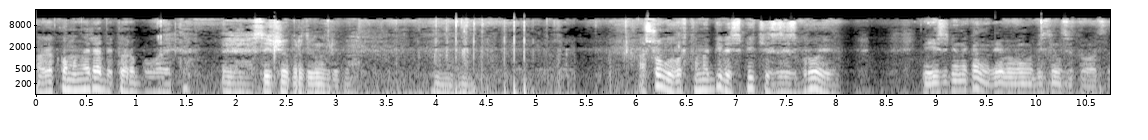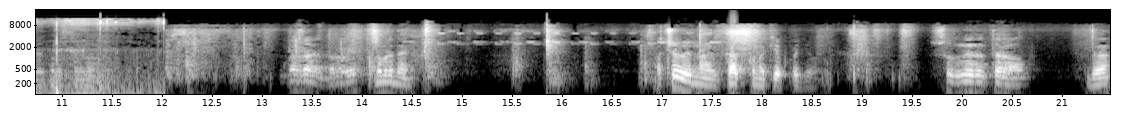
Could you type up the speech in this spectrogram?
А в якому наряді перебуваєте? Слідча оперативна група. А що ви в автомобілі спите зі зброєю? Якщо не на камеру, я би вам об'яснив ситуацію. Просто, ну. Бажаю здоров'я. Добрий день. А чого ви на каску на кепку діли? Щоб не натирав. Да?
